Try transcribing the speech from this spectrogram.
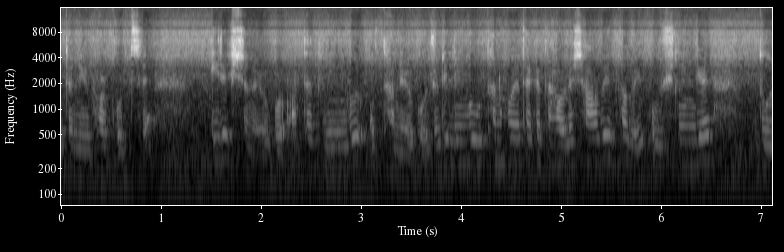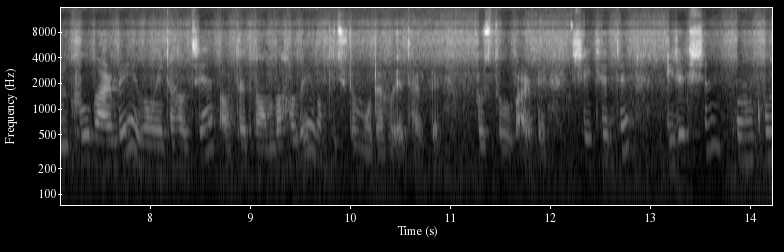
এটা নির্ভর করছে ইরেকশনের উপর, অর্থাৎ লিঙ্গ উত্থানের উপর। যদি লিঙ্গ উত্থান হয়ে থাকে, তাহলে স্বাভাবিকভাবেই পুরুষ লিঙ্গের দৈর্ঘ্য বাড়বে এবং এটা হচ্ছে, অর্থাৎ লম্বা হবে এবং কিছুটা মোটা হয়ে থাকবে, প্রস্থও বাড়বে। সেই ক্ষেত্রে ইরেকশন কোন কোন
